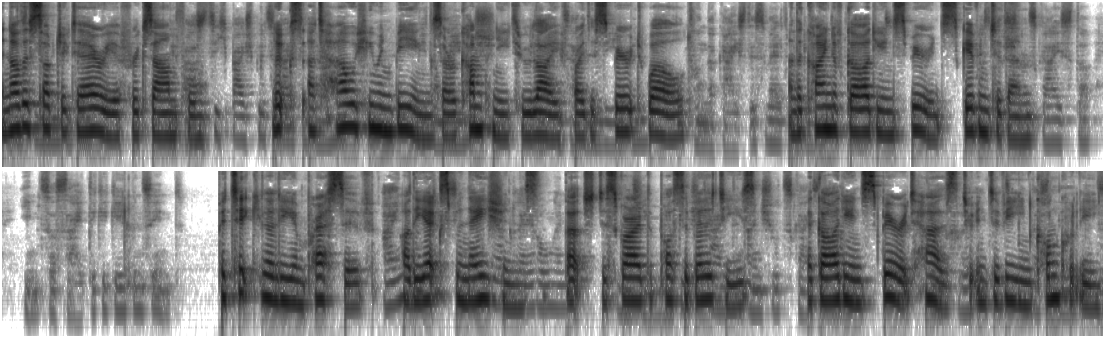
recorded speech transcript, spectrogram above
Another subject area, for example, looks at how human beings are accompanied through life by the spirit world and the kind of guardian spirits given to them. Particularly impressive are the explanations that describe the possibilities a guardian spirit has to intervene concretely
